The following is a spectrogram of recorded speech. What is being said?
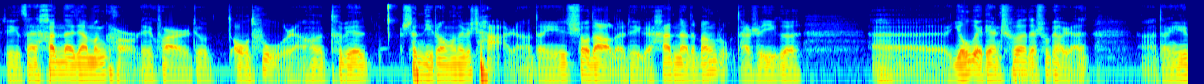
这个在汉娜家门口这块就呕吐，然后特别身体状况特别差，然后等于受到了这个汉娜的帮助，他是一个呃有轨电车的售票员。啊，等于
